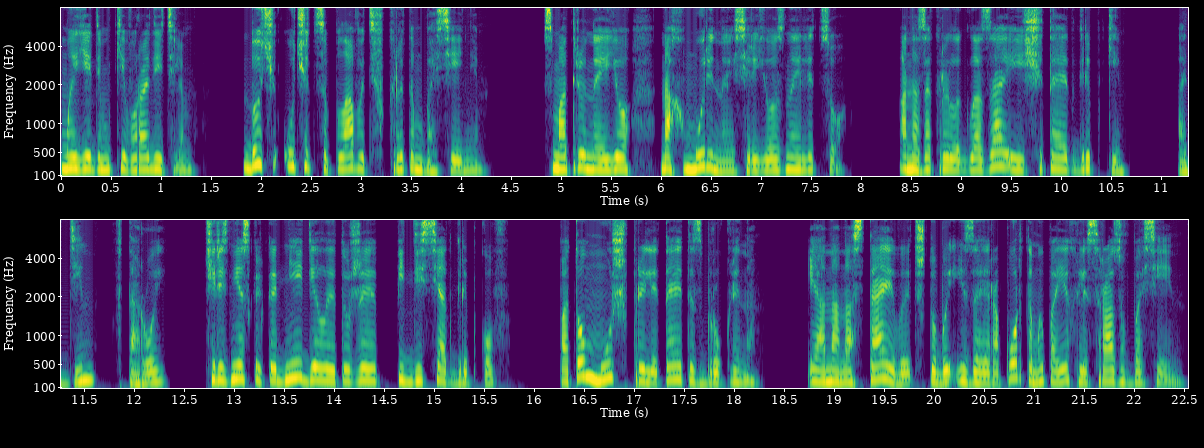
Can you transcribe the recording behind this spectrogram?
Мы едем к его родителям. Дочь учится плавать в крытом бассейне. Смотрю на ее нахмуренное серьезное лицо. Она закрыла глаза и считает грибки. Один, второй. Через несколько дней делает уже 50 грибков. Потом муж прилетает из Бруклина. И она настаивает, чтобы из аэропорта мы поехали сразу в бассейн.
